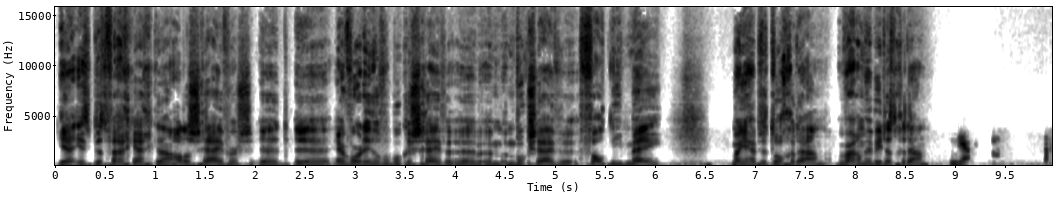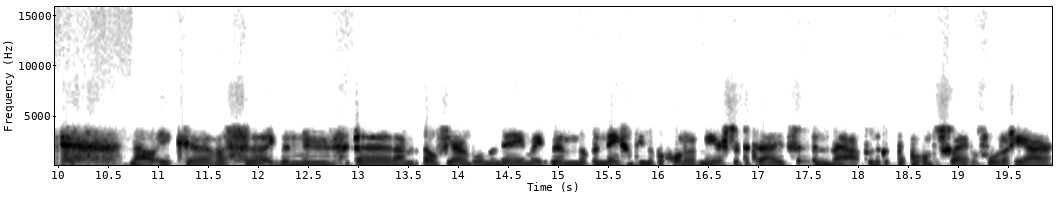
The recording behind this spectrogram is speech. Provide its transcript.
ja, is, dat vraag ik eigenlijk aan alle schrijvers. Uh, uh, er worden heel veel boeken geschreven. Uh, een, een, boek schrijven valt niet mee. Maar je hebt het toch gedaan. Waarom heb je dat gedaan? Ja. Nou, ik, uh, was, uh, ik ben nu uh, ruim elf jaar aan het ondernemen. Ik ben op mijn negentiende begonnen met mijn eerste bedrijf. En nou ja, toen ik het boek begon te schrijven vorig jaar,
